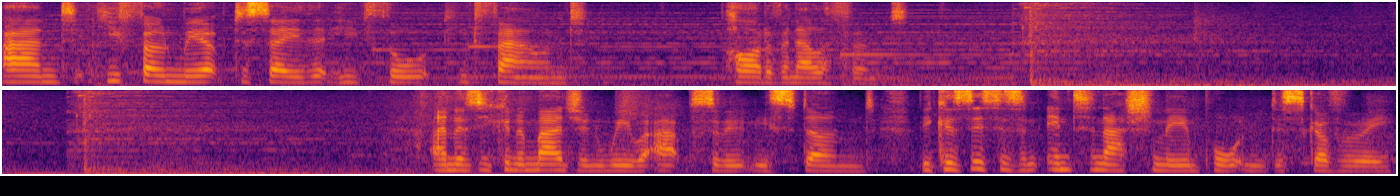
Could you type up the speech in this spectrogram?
and he phoned me up to say that he thought he'd found part of an elephant. And as you can imagine, we were absolutely stunned because this is an internationally important discovery.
